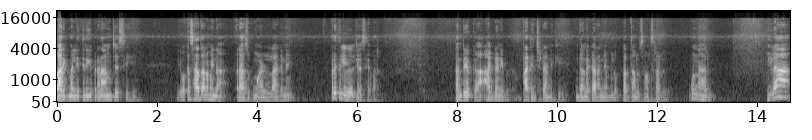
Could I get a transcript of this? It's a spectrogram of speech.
వారికి మళ్ళీ తిరిగి ప్రణామం చేసి ఒక సాధారణమైన రాజకుమారులాగానే ప్రతిలీలలు చేసేవారు. తండ్రి యొక్క ఆజ్ఞని పాటించడానికి దండకారణ్యంలో పద్నాలుగు సంవత్సరాలు ఉన్నారు. ఇలా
